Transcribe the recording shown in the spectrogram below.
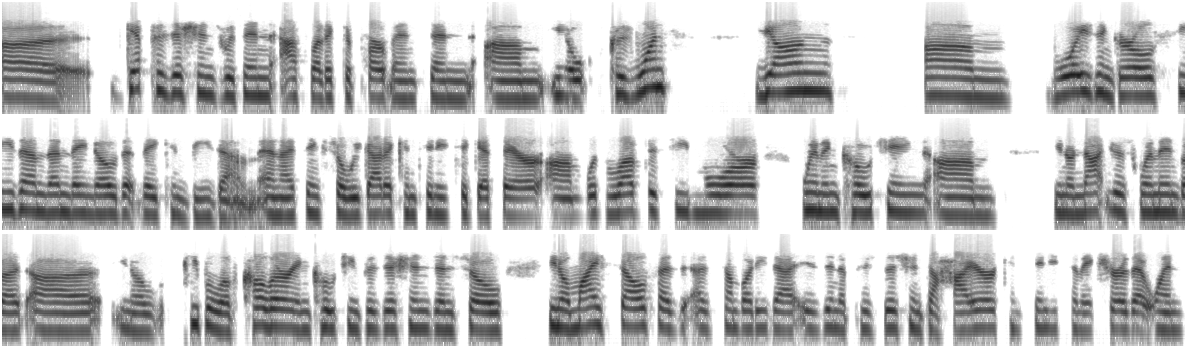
uh, get positions within athletic departments. And um, you know because once young um, boys and girls see them then they know that they can be them. And i think so we got to continue to get there. Um, would love to see more women coaching um, you know not just women but uh, you know people of color in coaching positions. And so you know myself as as somebody that is in a position to hire continue to make sure that when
